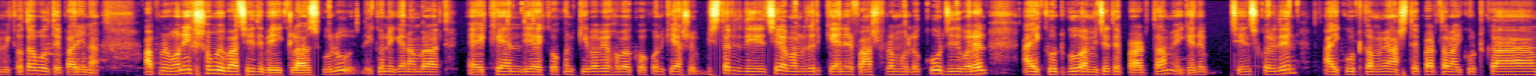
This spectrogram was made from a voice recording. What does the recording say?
আমি কথা বলতে পারি না। আপনার অনেক সময় বাঁচিয়ে দেবে এই ক্লাসগুলো দেখুন, এখানে আমরা ক্যান দিয়ে কখন কীভাবে হবে, কখন কি আসবে বিস্তারিত দিয়েছি। আমাদের ক্যানের ফার্স্ট ফর্ম হলো কুড যদি বলেন আই কুড গো আমি যেতে পারতাম। এখানে চেঞ্জ করে দেন। আই কুড কাম আমি আসতে পারতাম। আই কুড কাম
